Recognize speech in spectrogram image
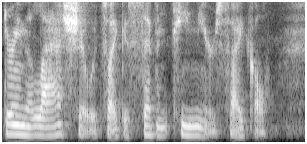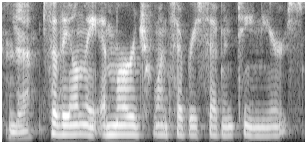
during the last show, it's like a 17 year cycle. Yeah. So they only emerge once every 17 years.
